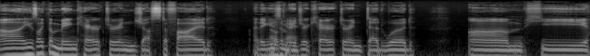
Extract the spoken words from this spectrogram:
Uh, he's like the main character in Justified. I think he's a major character in Deadwood. Um, he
